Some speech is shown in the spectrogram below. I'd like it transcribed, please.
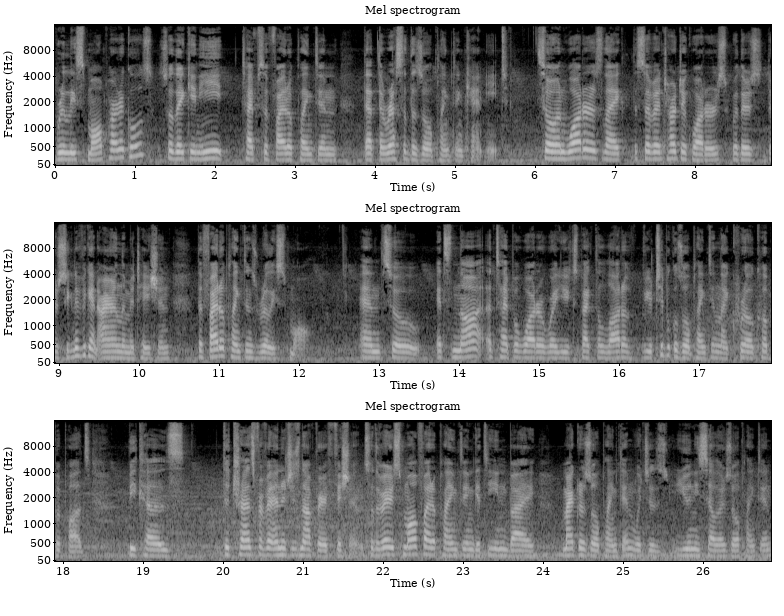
really small particles. So they can eat types of phytoplankton that the rest of the zooplankton can't eat. So in waters like the subantarctic waters, where there's there's significant iron limitation, the phytoplankton is really small. And so it's not a type of water where you expect a lot of your typical zooplankton like krill, copepods, because the transfer of energy is not very efficient. So the very small phytoplankton gets eaten by microzooplankton, which is unicellular zooplankton,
